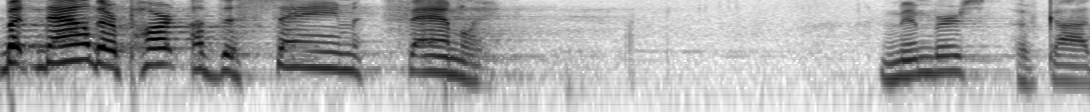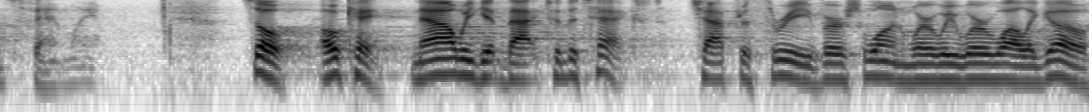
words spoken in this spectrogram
But now they're part of the same family. Members of God's family. So, okay, now we get back to the text chapter 3, verse 1, where we were a while ago.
